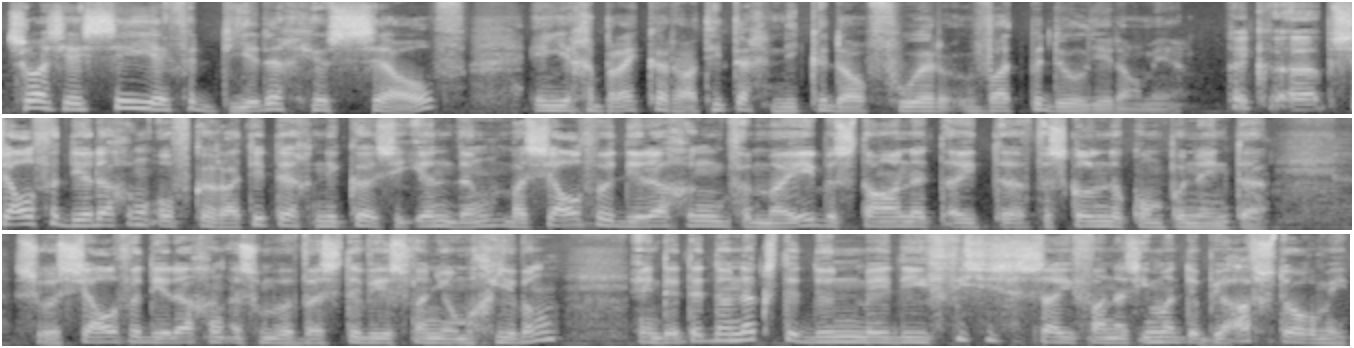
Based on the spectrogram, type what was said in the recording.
So as jy sê jy verdedig jouself en jy gebruik karate tegnieke daarvoor, wat bedoel jy daarmee? Kyk, uh, selfverdediging of karate tegnieke is 'n een ding, maar selfverdediging vir my bestaan dit uit uh, verskillende komponente. So selfverdediging is om bewus te wees van jou omgewing en dit het nou niks te doen met die fisiese sy van as iemand op jou afstorm nie,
